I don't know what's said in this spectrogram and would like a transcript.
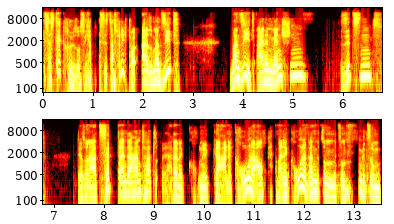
ist das der Krösus? Ich hab, es ist, das finde ich toll. Also man sieht, man sieht einen Menschen sitzend, der so eine Art Zepter in der Hand hat, hat eine, eine, ja, eine Krone auf, aber eine Krone dann mit so, mit so, mit so einem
